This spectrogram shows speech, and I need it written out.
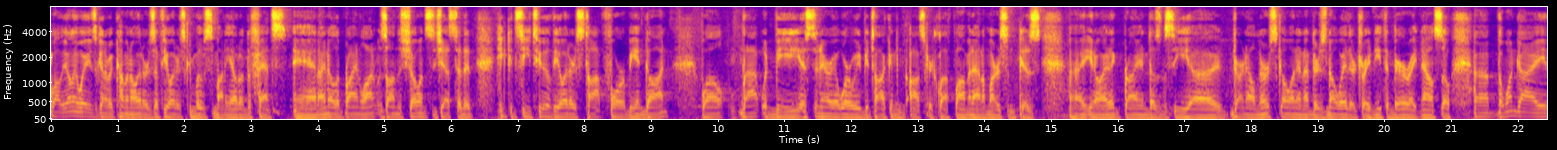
Well, the only way he's going to become an Oiler is if the Oilers can move some money out on defense. And I know that Brian Lott was on the show and suggested that he could see two of the Oilers' top four being gone. Well, that would be a scenario where we'd be talking Oscar Klefbom and Adam Larsson because, uh, you know, I think Brian doesn't see uh, Darnell Nurse going, and there's no way they're trading Ethan Bear right now. So uh, the one guy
